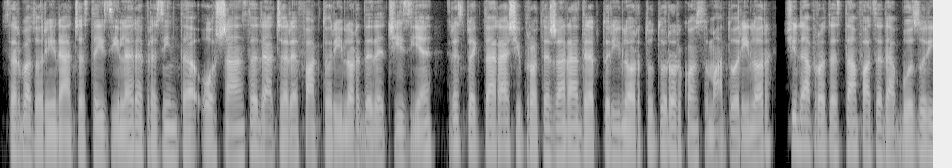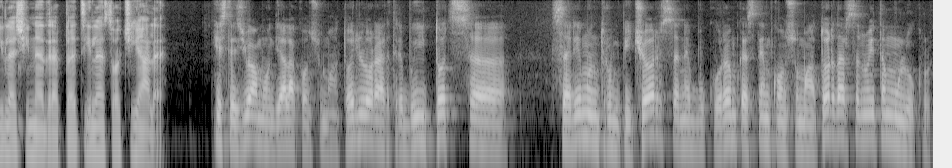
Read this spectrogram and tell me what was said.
Sărbătorirea acestei zile reprezintă o șansă de a cere factorilor de decizie respectarea și protejarea drepturilor tuturor consumatorilor și de a protesta față de abuzurile și nedreptățile sociale. Este Ziua Mondială a Consumatorilor, ar trebui toți să sărim într-un picior, să ne bucurăm că suntem consumatori, dar să nu uităm un lucru.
